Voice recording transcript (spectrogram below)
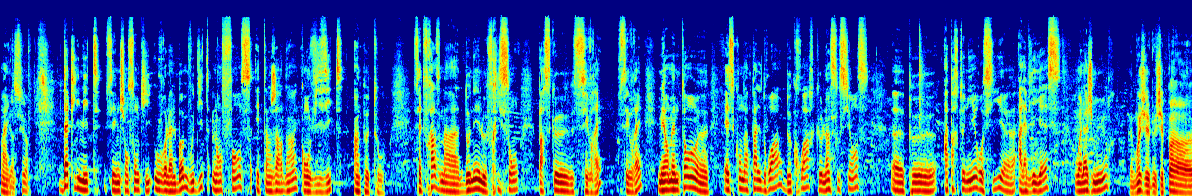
ouais. Bien sûr. Date limite, c'est une chanson qui ouvre l'album. Vous dites L'enfance est un jardin qu'on visite un peu tôt. Cette phrase m'a donné le frisson parce que c'est vrai, c'est vrai, mais en même temps, euh, est-ce qu'on n'a pas le droit de croire que l'insouciance euh, peut appartenir aussi euh, à la vieillesse ou à l'âge mûr? Moi, j'ai, pas.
